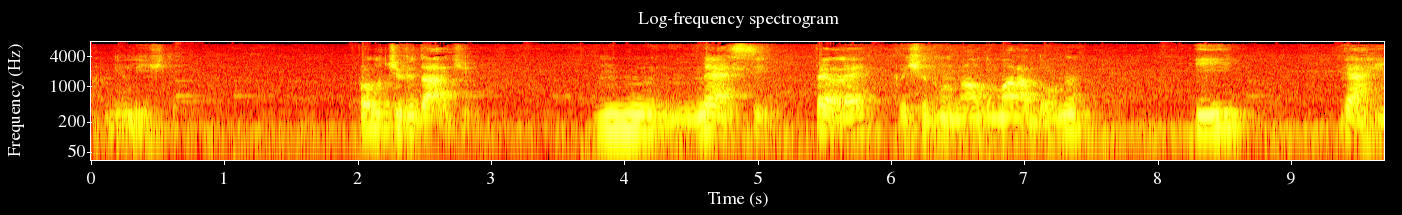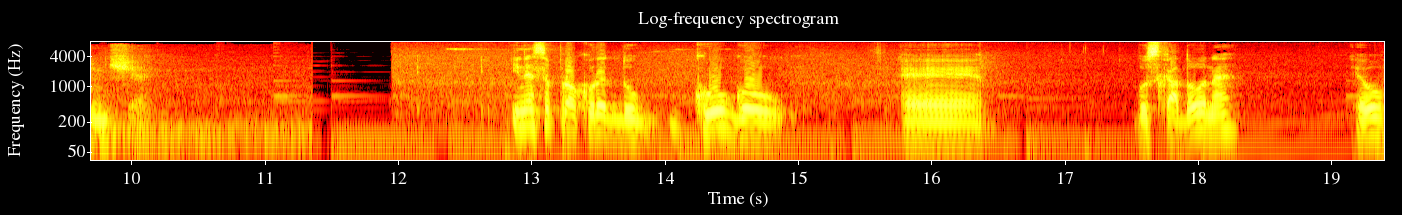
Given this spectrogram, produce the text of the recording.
A minha lista. Produtividade. Messi, Pelé, Cristiano Ronaldo, Maradona e Garrincha. E nessa procura do Google é, buscador, né? Eu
